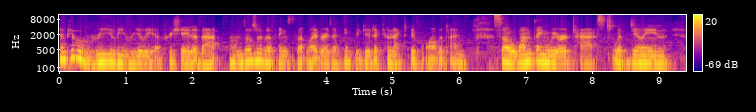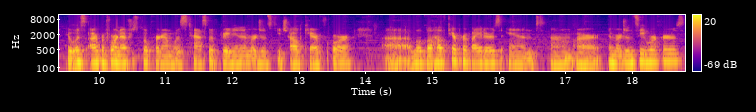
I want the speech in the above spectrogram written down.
And people really, really appreciated that. Um, those are the things that libraries, I think, we do to connect people all the time. So, one thing we were tasked with doing it was our before and after school program was tasked with creating an emergency child care for uh, local healthcare providers and um, our emergency workers.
